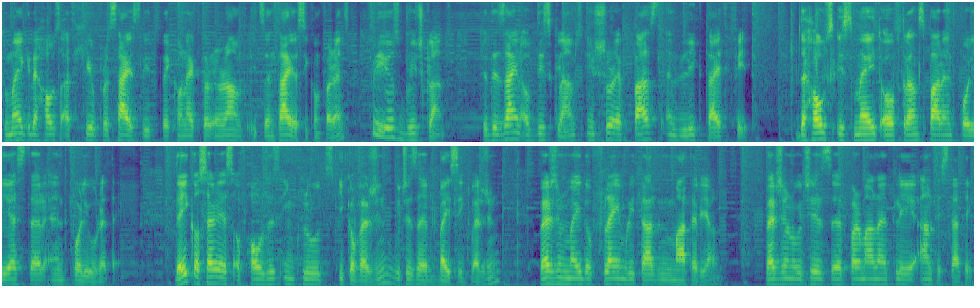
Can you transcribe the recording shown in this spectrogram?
To make the hose adhere precisely to the connector around its entire circumference, we use bridge clamps. The design of these clamps ensure a fast and leak-tight fit. The hose is made of transparent polyester and polyurethane. The Eco series of hoses includes Eco version, which is a basic version, version made of flame retardant material, version which is uh, permanently anti-static,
